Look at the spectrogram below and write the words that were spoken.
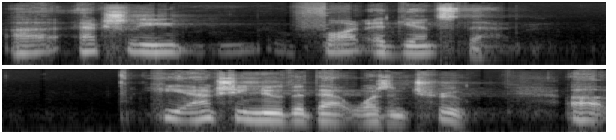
uh, actually fought against that. He actually knew that that wasn't true. Uh,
